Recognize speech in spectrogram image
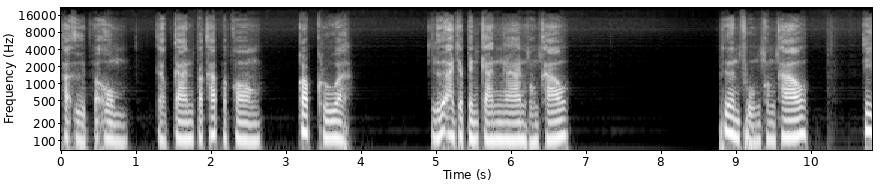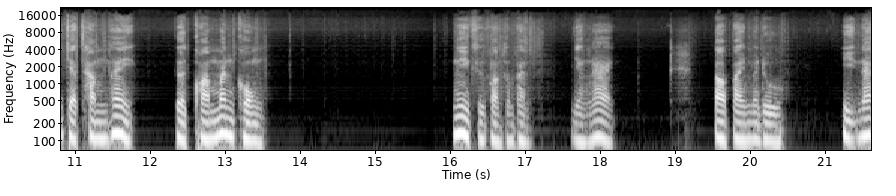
ผะอืดผะอมกับการประคับประคองครอบครัว หรืออาจจะเป็นการงานของเขา เพื่อนฝูงของเขา ที่จะทำให้เกิดความมั่นคง นี่คือความสัมพันธ์อย่างง่าย ต่อไปมาดูหินะ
